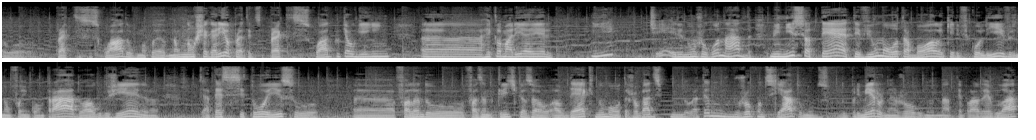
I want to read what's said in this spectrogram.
no practice squad, alguma coisa, não, não chegaria ao practice, practice squad porque alguém uh, reclamaria ele. E tchê, ele não jogou nada. No início até teve uma ou outra bola que ele ficou livre, não foi encontrado, algo do gênero. Até se citou isso Uh, falando, fazendo críticas ao, ao, deck numa outra jogada, até no jogo contra o Seattle, no, do, primeiro né, jogo no, na temporada regular.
